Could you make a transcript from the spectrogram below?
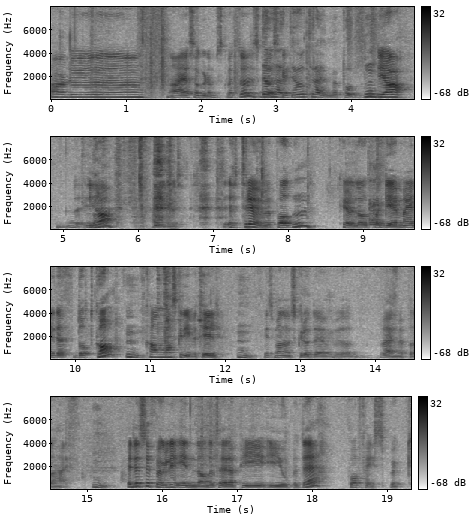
Har du Nå er jeg så glemsk, vet du. Den heter jo Traumepodden. Ja. Ja. Herregud. Traumepodden, krøllalfa.gmail.com, Mm. kan man skrive til Mm. hvis man ønsker å være med på det her. Mm. Eller selvfølgelig Innlandet terapi IOPD på Facebook.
